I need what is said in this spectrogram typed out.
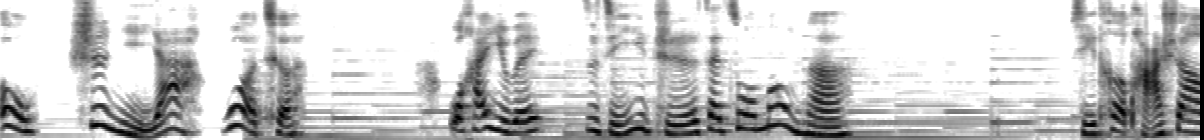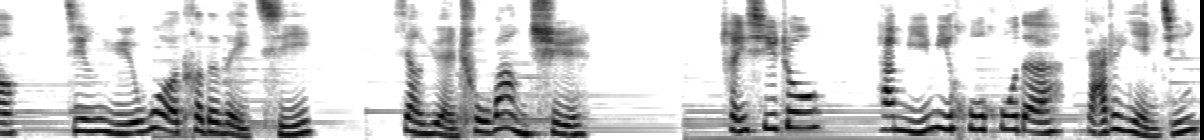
哦，是你呀，沃特！我还以为自己一直在做梦呢。”皮特爬上鲸鱼沃特的尾鳍，向远处望去。晨曦中，他迷迷糊糊地眨着眼睛。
